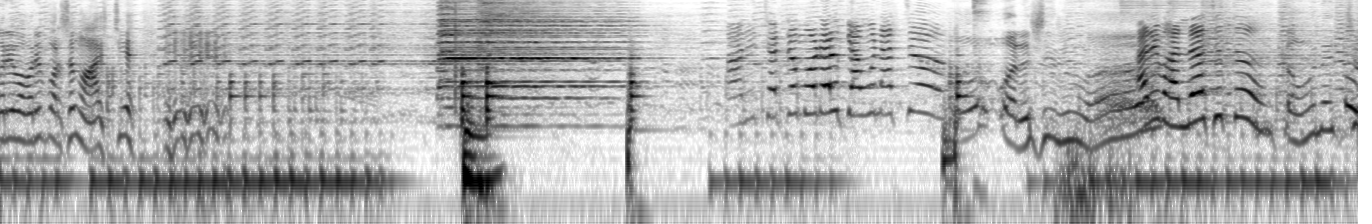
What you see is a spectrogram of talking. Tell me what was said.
ওরে বাবারে পরেশের মা আসছে আরে ভালো আছো তো? কেমন আছো?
